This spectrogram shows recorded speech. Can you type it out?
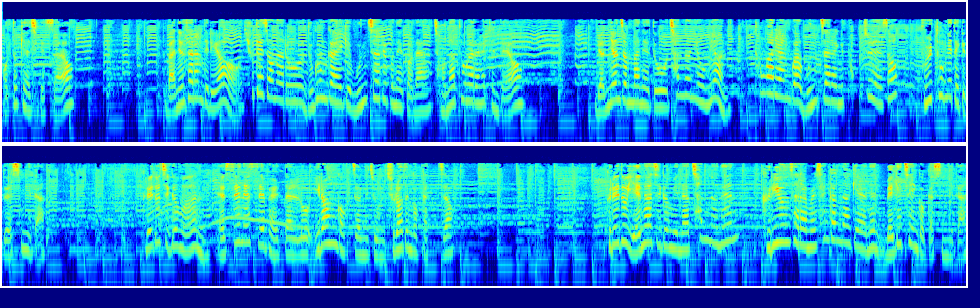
어떻게 하시겠어요? 많은 사람들이요, 휴대전화로 누군가에게 문자를 보내거나 전화 통화를 할 텐데요. 몇 년 전만 해도 첫눈이 오면 통화량과 문자량이 폭주해서 불통이 되기도 했습니다. 그래도 지금은 SNS의 발달로 이런 걱정이 좀 줄어든 것 같죠. 그래도 예나 지금이나 첫눈은 그리운 사람을 생각나게 하는 매개체인 것 같습니다.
